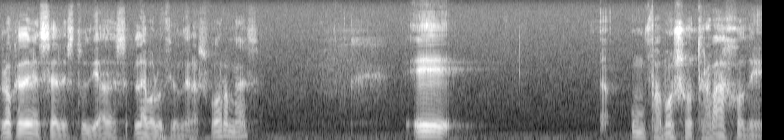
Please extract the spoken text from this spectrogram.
lo que deben ser estudiadas, la evolución de las formas. Eh, un famoso trabajo de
